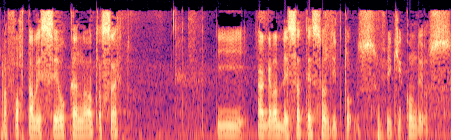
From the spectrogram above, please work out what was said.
para fortalecer o canal, tá certo? E agradeço a atenção de todos. Fique com Deus.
